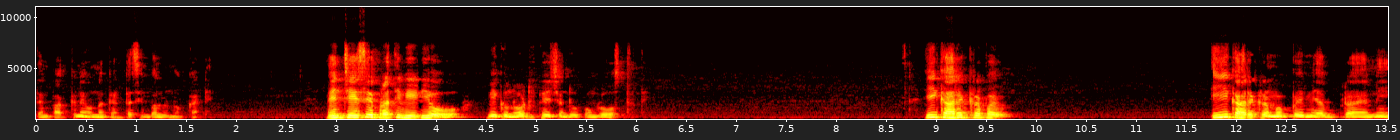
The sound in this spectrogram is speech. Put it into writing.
దాని పక్కనే ఉన్న గంట సింబల్ను నొక్కండి. నేను చేసే ప్రతి వీడియో మీకు నోటిఫికేషన్ రూపంలో వస్తుంది. ఈ కార్యక్రమ ఈ కార్యక్రమంపై మీ అభిప్రాయాన్ని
